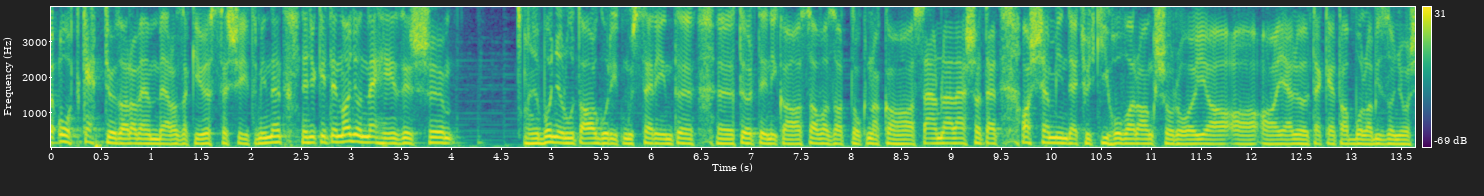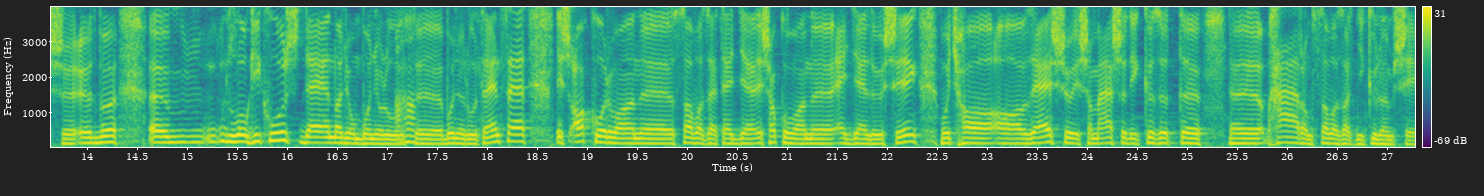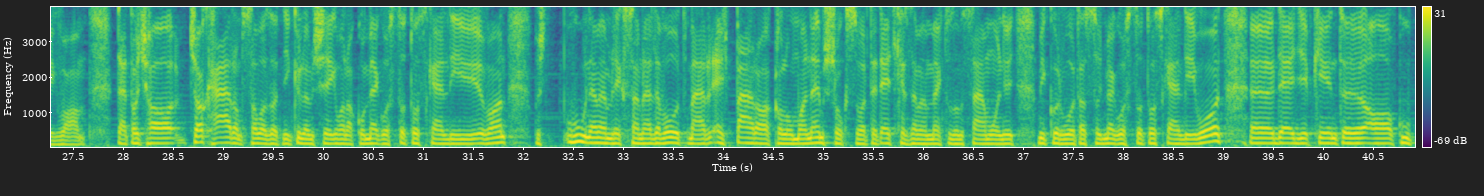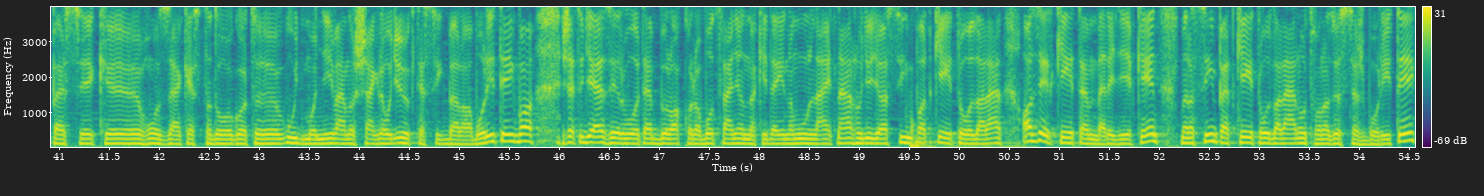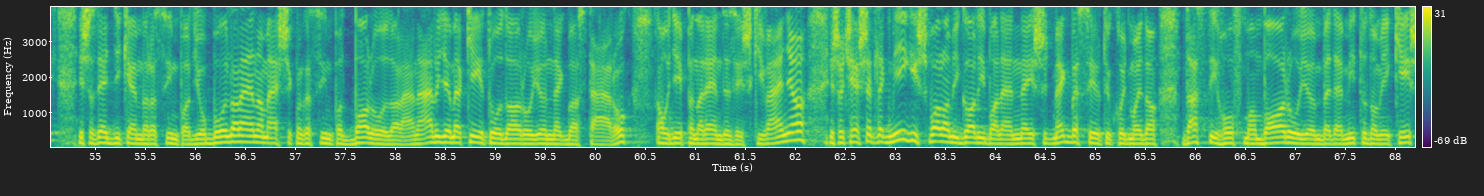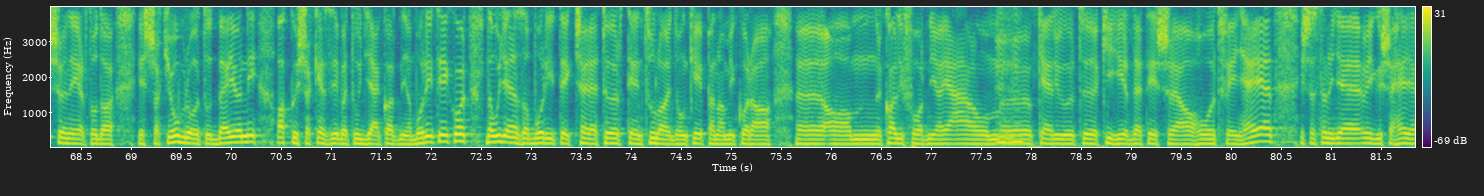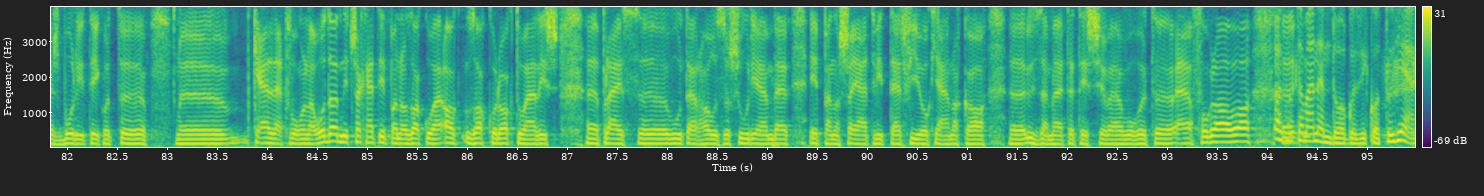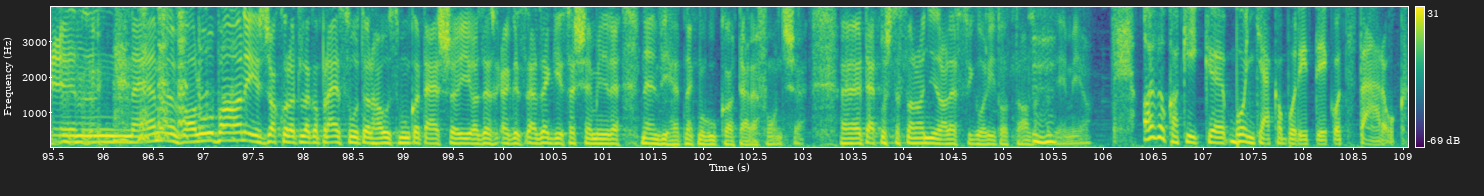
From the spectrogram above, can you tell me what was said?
Ott kettő darab ember az, aki összesít mindent. Egyébként egy nagyon nehéz és bonyolult algoritmus szerint történik a szavazatoknak a számlálása, tehát az sem mindegy, hogy ki hova rangsorolja a, a jelölteket abból a bizonyos ötből. Logikus, de nagyon bonyolult, Aha. bonyolult rendszer, és akkor van szavazat egyen, és akkor van egyenlőség, hogyha az első és a második között három szavazatnyi különbség van. Tehát, hogyha csak három szavazatnyi különbség van, akkor megosztott Oscar van. Most hú, nem emlékszem rá, de volt már egy pár alkalom alkalommal, nem sokszor, tehát egy kezemen meg tudom számolni, hogy mikor volt az, hogy megosztott Oscar díj volt, de egyébként a Cooperszék hozzák ezt a dolgot úgymond nyilvánosságra, hogy ők teszik bele a borítékba, és hát ugye ezért volt ebből akkor a botrány annak idején a Moonlightnál, hogy ugye a színpad két oldalán, azért két ember egyébként, mert a színpad két oldalán ott van az összes boríték, és az egyik ember a színpad jobb oldalán, a másik meg a színpad bal oldalán áll, ugye, mert két oldalról jönnek be a sztárok, ahogy éppen a rendezés kívánja, és hogyha esetleg mégis valami galiba lenne, és hogy megbeszéltük, hogy majd a Dustin Hoffman balról jön be, de mit tudom én, későn ért oda, és csak jobbról tud bejönni, akkor is a kezébe tudják adni a borítékot. De ugyanez a boríték csere történt tulajdonképpen, amikor a, a kaliforniai állam uh-huh. került kihirdetésre a holdfény helyett, és aztán ugye végül a helyes borítékot kellett volna odaadni, csak hát éppen az, az akkor aktuális Price Waterhouse-os úriember éppen a saját Twitter fiókjának a üzemeltetésével volt elfoglalva. Azóta már nem dolgozik ott, ugye? Nem, valóban, és gyakorlatilag a Pricewaterhouse munkatársai az, az egész eseményre nem vihetnek magukkal a telefont se. Tehát most ezt már annyira leszigorította az uh-huh. akadémia. Azok, akik bontják a borítékot, sztárok,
